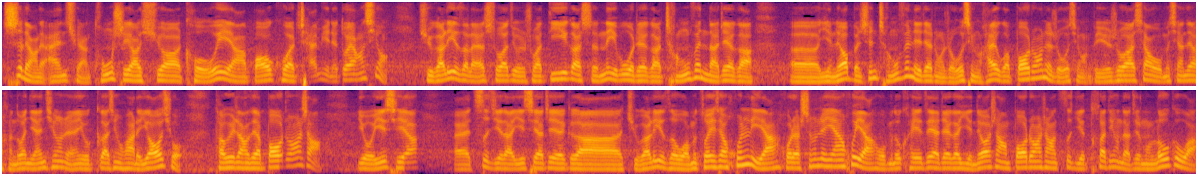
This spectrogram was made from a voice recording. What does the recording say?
质量的安全，同时要需要口味啊，包括产品的多样性。举个例子来说，就是说，第一个是。内部这个成分的这个呃饮料本身成分的这种柔性，还有个包装的柔性。比如说像我们现在很多年轻人有个性化的要求，他会让在包装上有一些。哎，自己的一些这个，举个例子，我们做一些婚礼啊，或者生日宴会啊，我们都可以在这个饮料上包装上自己特定的这种 logo 啊。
